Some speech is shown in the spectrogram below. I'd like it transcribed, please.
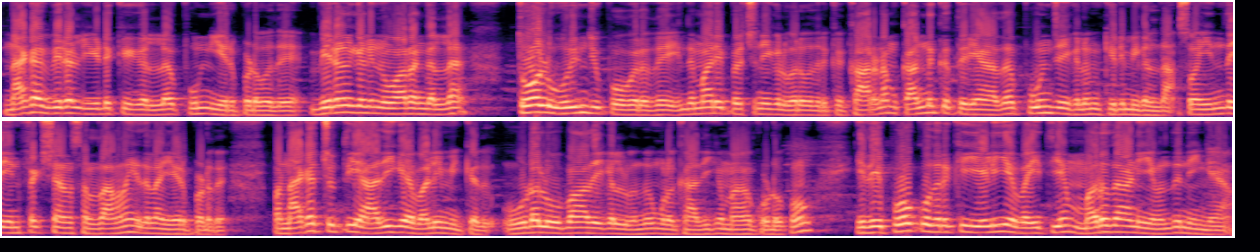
நகை விரல் இடுக்குகளில் புண் ஏற்படுவது விரல்களின் ஓரங்களில் தோல் உறிஞ்சு போகிறது இந்த மாதிரி பிரச்சனைகள் வருவதற்கு காரணம் கண்ணுக்கு தெரியாத பூஞ்சைகளும் கிருமிகள் தான். ஸோ இந்த இன்ஃபெக்ஷன்ஸ் தான் இதெல்லாம் ஏற்படுது. இப்போ நகைச்சுத்தி அதிக வலிமிக்கது உடல் உபாதைகள் வந்து உங்களுக்கு அதிகமாக கொடுக்கும். இதை போக்குவதற்கு எளிய வைத்தியம் மருதாணியை வந்து நீங்கள்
